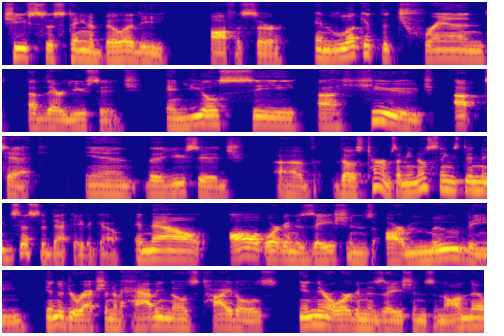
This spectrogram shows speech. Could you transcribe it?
Chief Sustainability officer and look at the trend of their usage, and you'll see a huge uptick in the usage of those terms. I mean, those things didn't exist a decade ago. And now all organizations are moving in a direction of having those titles in their organizations and on their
